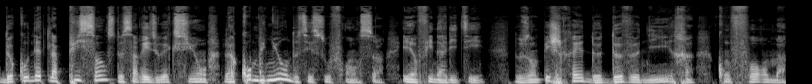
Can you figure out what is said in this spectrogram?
de connaître la puissance de sa résurrection, la communion de ses souffrances, et en finalité, nous empêcherait de devenir conforme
